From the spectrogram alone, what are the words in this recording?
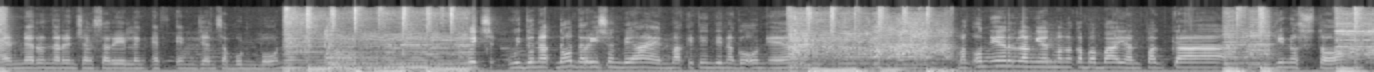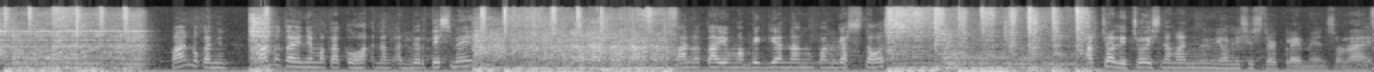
And meron na rin siyang sariling FM dyan sa Bunbon. Which we do not know the reason behind bakit hindi nag-on air. Mag-on air lang yan mga kababayan pagka ginusto. Paano kanyo, paano tayo niya makakuha ng advertisement? Paano tayo mabigyan ng panggastos? Actually, choice naman yun ni Sister Clemens, alright?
